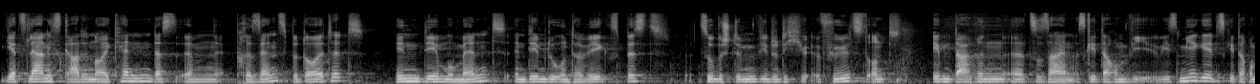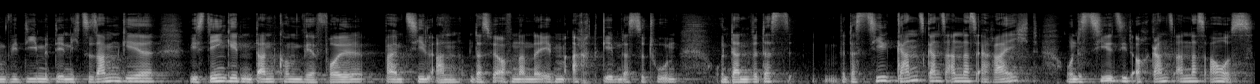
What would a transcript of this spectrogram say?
jetzt lerne ich es gerade neu kennen, dass ähm, Präsenz bedeutet, in dem Moment, in dem du unterwegs bist, zu bestimmen, wie du dich fühlst und eben darin äh, zu sein. Es geht darum, wie, wie es mir geht, es geht darum, wie die, mit denen ich zusammengehe, wie es denen geht und dann kommen wir voll beim Ziel an und dass wir aufeinander eben Acht geben, das zu tun. Und dann wird das wird das Ziel ganz, ganz anders erreicht und das Ziel sieht auch ganz anders aus.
